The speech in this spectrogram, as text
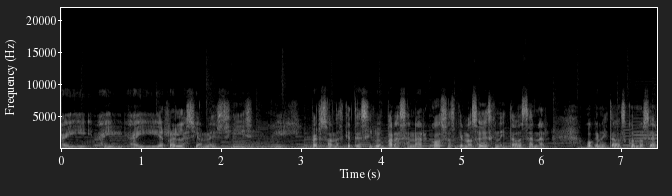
hay, hay, relaciones y, y, personas que te sirven para sanar cosas que no sabías que necesitabas sanar o que necesitabas conocer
